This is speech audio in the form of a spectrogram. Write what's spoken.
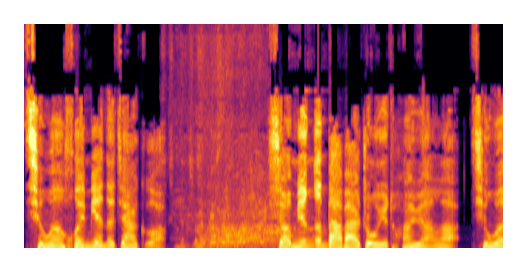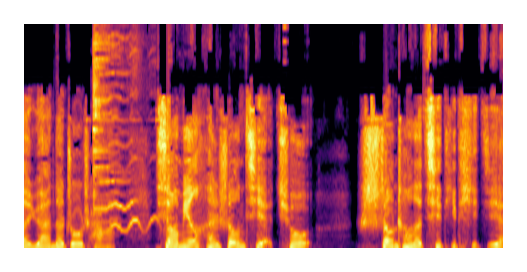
请问会面的价格？小明跟爸爸终于团圆了，请问圆的周长？小明很生气，求生成的气体体积。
